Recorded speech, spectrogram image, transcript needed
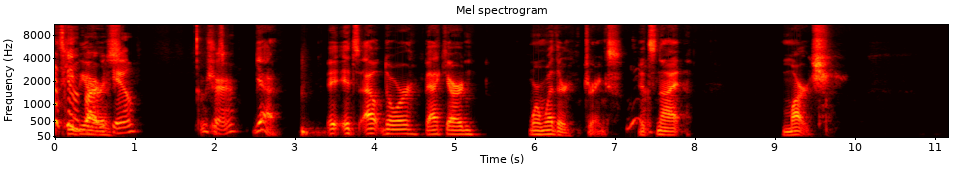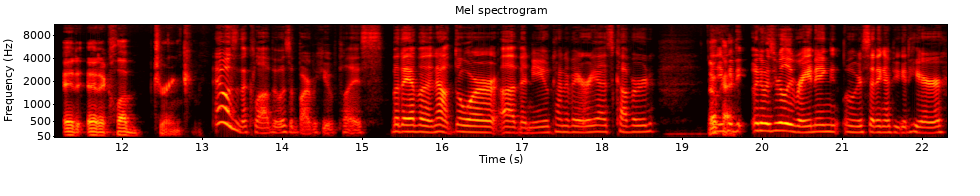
it's good with PBR is- barbecue. I'm sure. Yeah, it, it's outdoor, backyard, warm weather drinks. Yeah. It's not March at at a club drink. It wasn't a club; it was a barbecue place. But they have an outdoor uh, venue kind of area. It's covered. And you could, when it was really raining, when we were setting up, you could hear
